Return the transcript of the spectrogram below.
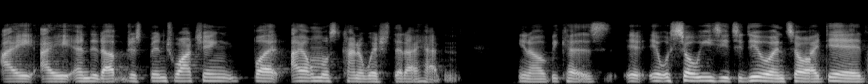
I I ended up just binge watching, but I almost kind of wish that I hadn't, you know, because it it was so easy to do, and so I did.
